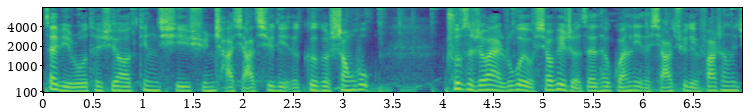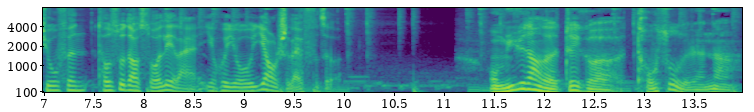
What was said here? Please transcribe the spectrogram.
再比如他需要定期巡查辖区里的各个商户。除此之外，如果有消费者在他管理的辖区里发生了纠纷，投诉到所里来，也会由钥匙来负责。我们遇到的这个投诉的人呢，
